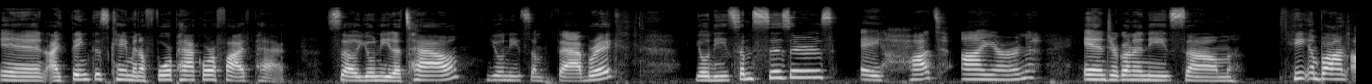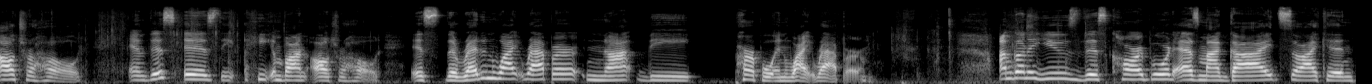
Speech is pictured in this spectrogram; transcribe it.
and I think this came in a four pack or a five pack. So you'll need a towel, you'll need some fabric, you'll need some scissors, a hot iron, and you're gonna need some Heat and Bond Ultra Hold. And this is the Heat and Bond Ultra Hold. It's the red and white wrapper, not the purple and white wrapper. I'm going to use this cardboard as my guide so I can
